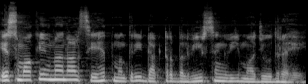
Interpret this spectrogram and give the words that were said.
ਇਸ ਮੌਕੇ ਉਹਨਾਂ ਨਾਲ ਸਿਹਤ ਮੰਤਰੀ ਡਾਕਟਰ ਬਲਵੀਰ ਸਿੰਘ ਵੀ ਮੌਜੂਦ ਰਹੇ।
